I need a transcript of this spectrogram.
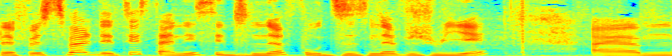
Le Festival d'été cette année, c'est du 9 au 19 juillet. Euh,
